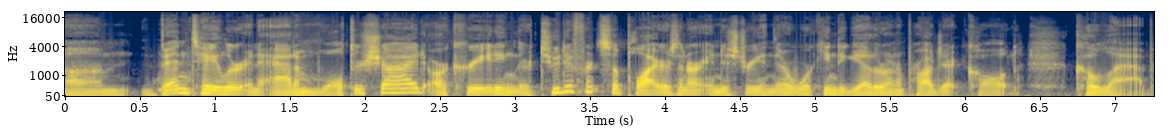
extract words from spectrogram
Um, ben Taylor and Adam Walterscheid are creating, they're two different suppliers in our industry, and they're working together on a project called Collab.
